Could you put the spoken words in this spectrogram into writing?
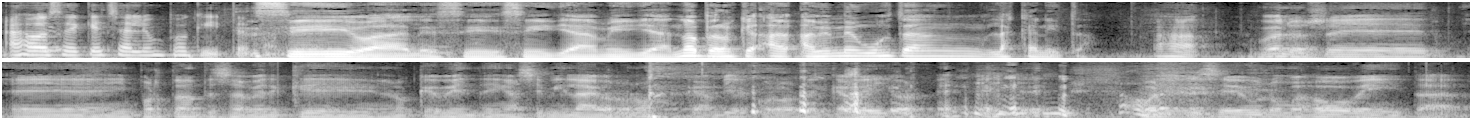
A José hay que echarle un poquito. ¿no? Sí, vale, sí, sí, ya a mí ya. No, pero que a, a mí me gustan las canitas. Ajá. Bueno, es eh, eh, importante saber que lo que venden hace milagro, ¿no? Cambia el color del cabello. Pone que se ve uno más joven y tal.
